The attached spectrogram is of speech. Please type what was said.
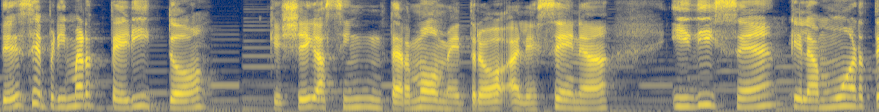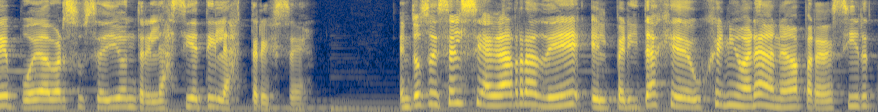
de ese primer perito que llega sin termómetro a la escena y dice que la muerte puede haber sucedido entre las 7 y las 13. Entonces él se agarra del el peritaje de Eugenio Arana para decir,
